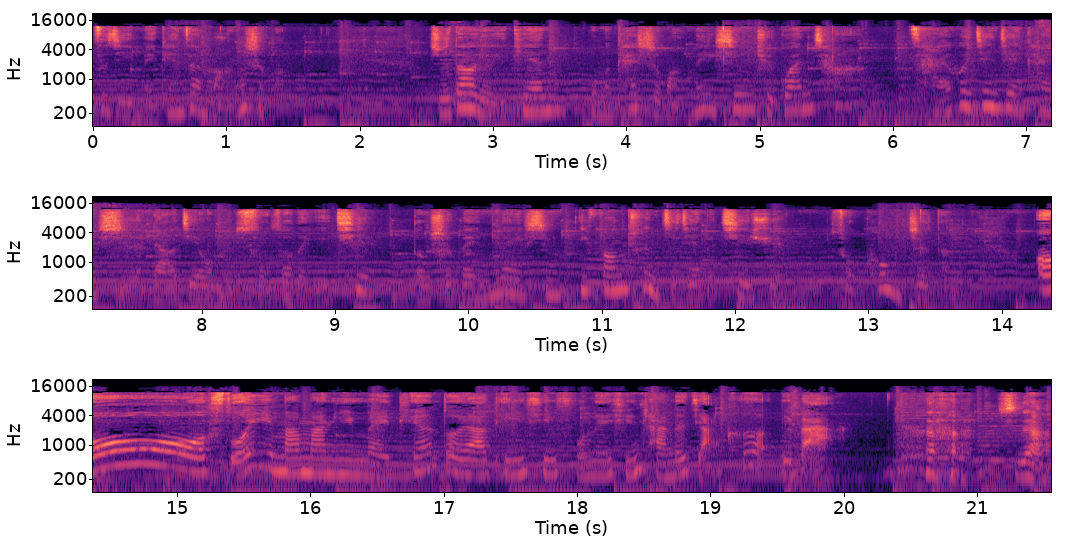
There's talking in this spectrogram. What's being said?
自己每天在忙什么。直到有一天，我们开始往内心去观察，才会渐渐开始了解，我们所做的一切都是被内心一方寸之间的气血所控制的。哦，所以妈妈，你每天都要听幸福内心禅的讲课，对吧？哈哈，是啊，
